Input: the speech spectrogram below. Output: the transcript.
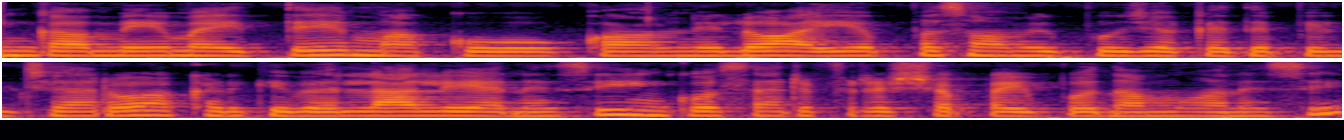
ఇంకా మేమైతే మాకు కాలనీలో అయ్యప్ప స్వామి పూజకి అయితే పిలిచారు. అక్కడికి వెళ్ళాలి అనేసి ఇంకోసారి ఫ్రెష్ అప్ అయిపోదాము అనేసి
